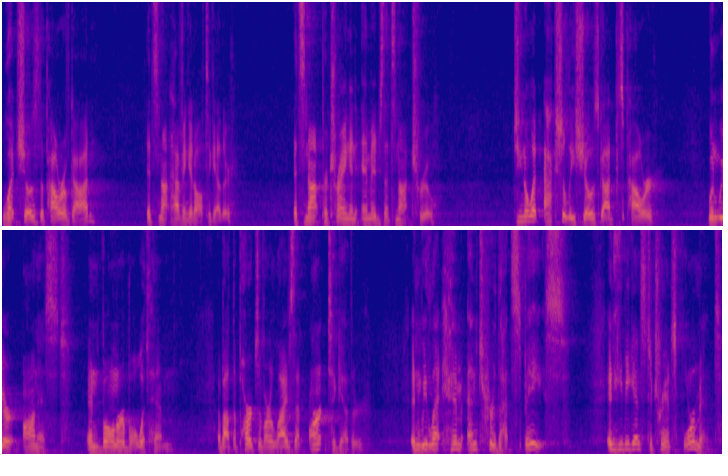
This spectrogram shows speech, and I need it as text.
What shows the power of God? It's not having it all together. It's not portraying an image that's not true. Do you know what actually shows God's power? When we are honest and vulnerable with Him about the parts of our lives that aren't together, and we let Him enter that space, and He begins to transform it.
